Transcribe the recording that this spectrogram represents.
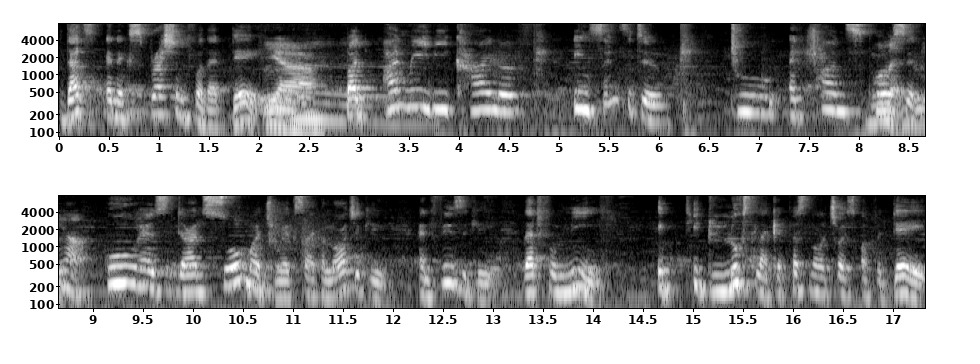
that's an expression for that day. Yeah. But I may be kind of insensitive to a trans Woman, person yeah. who has done so much work psychologically and physically that for me, it, it looks like a personal choice of a day.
